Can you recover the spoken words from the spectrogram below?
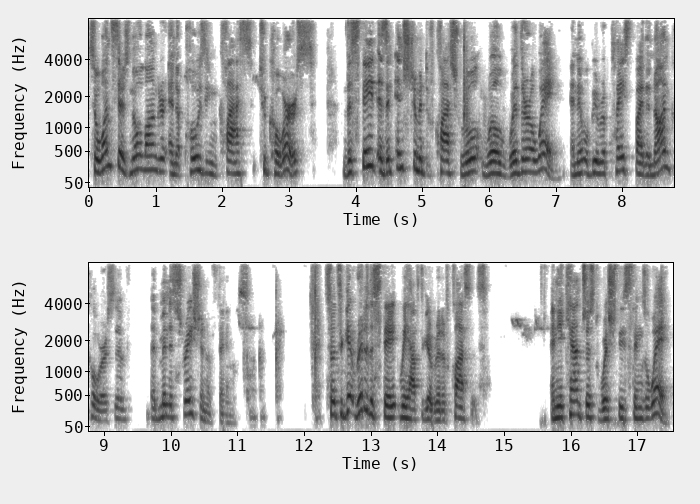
So once there's no longer an opposing class to coerce, the state as an instrument of class rule will wither away and it will be replaced by the non-coercive administration of things. So to get rid of the state, we have to get rid of classes. And you can't just wish these things away.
